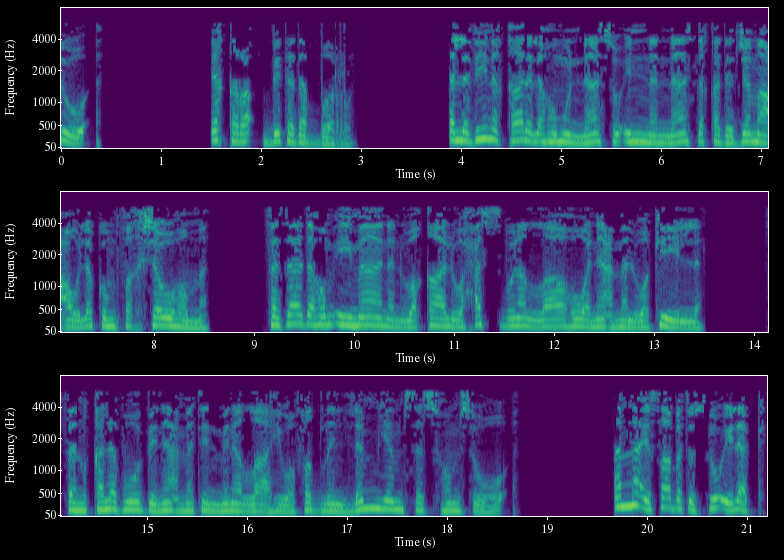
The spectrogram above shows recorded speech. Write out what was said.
سوء. اقرأ بتدبر. الذين قال لهم الناس إن الناس قد جمعوا لكم فاخشوهم فزادهم إيمانا وقالوا حسبنا الله ونعم الوكيل. فانقلبوا بنعمة من الله وفضل لم يمسسهم سوء. أما إصابة السوء لك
